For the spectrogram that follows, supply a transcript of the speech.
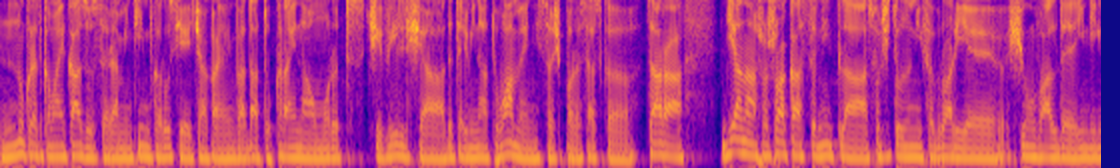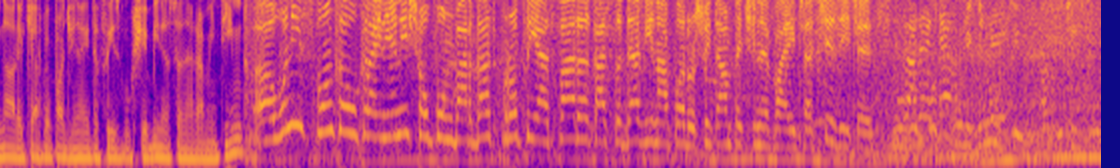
nu cred că mai e cazul să reamintim că Rusia e cea care a invadat Ucraina, a omorât civili și a determinat oameni să-și părăsească țara. Diana Șoșoacă a stârnit la sfârșitul lunii februarie și un val de indignare chiar pe pagina ei de Facebook și e bine să ne reamintim. Uh, unii spun că ucrainienii și-au bombardat propria țară ca să dea vina pe ruși. Uite, am pe cineva aici. Ce ziceți? Nu, nu pot spune că nu știu. De ce spun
